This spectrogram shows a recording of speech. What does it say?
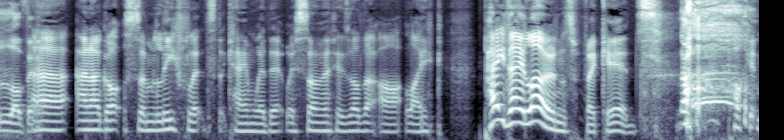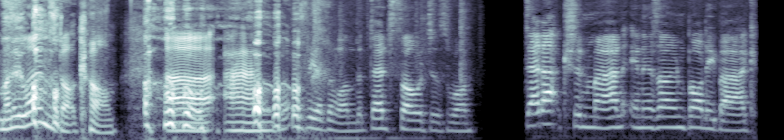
Love it. Uh, and I got some leaflets that came with it with some of his other art, like payday loans for kids, pocketmoneyloans.com. Uh, and what was the other one? The Dead Soldiers one. Dead Action Man in his own body bag.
